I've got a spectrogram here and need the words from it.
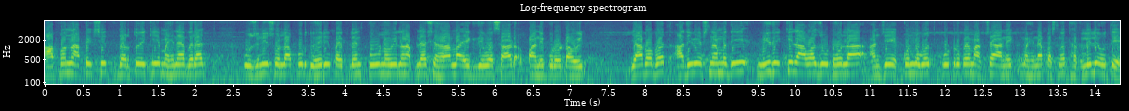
आपण अपेक्षित धरतोय की महिन्याभरात उजनी सोलापूर दुहेरी पाईपलाईन पूर्ण होईल आणि आपल्या शहराला एक दिवस आड पाणी पुरवठा होईल. याबाबत अधिवेशनामध्ये मी देखील आवाज उठवला. आणि जे एकोणनव्वद कोटी रुपये मागच्या अनेक महिन्यापासून थकलेले होते.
